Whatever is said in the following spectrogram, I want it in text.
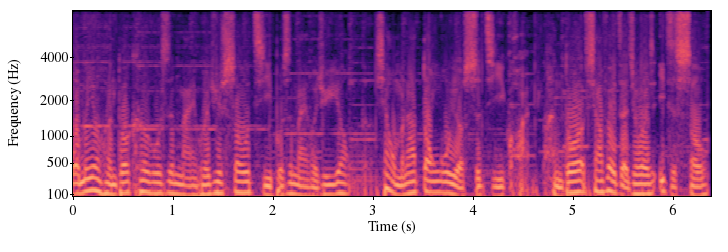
我们有很多客户是买回去收集，不是买回去用的。像我们那动物有十几款，很多消费者就会一直收，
